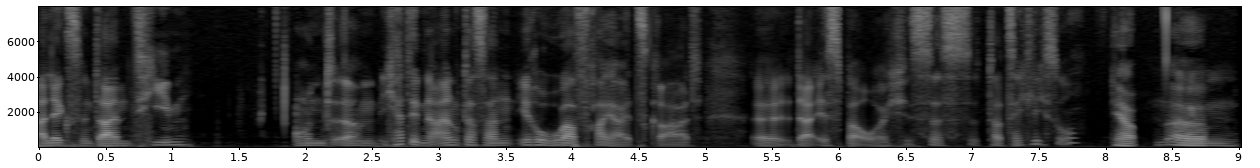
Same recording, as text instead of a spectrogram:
Alex, mit deinem Team. Und ähm, ich hatte den Eindruck, dass ein irre hoher Freiheitsgrad da ist bei euch. Ist das tatsächlich so? Ja, ähm,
